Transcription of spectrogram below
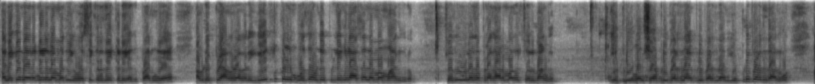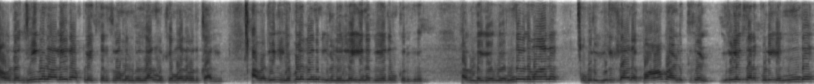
அநேக நேரங்களில் நம்ம அதை யோசிக்கிறதே கிடையாது. பாருங்கள் அவருடைய பி- அவர் அவரை ஏற்றுக்கொள்ளும் போது அவருடைய பிள்ளைகளாக நம்ம மாறுகிறோம். சொல்லி உலக பிரகாரமாக சொல்வாங்க. எப்படி மனுஷன் அப்படி பிறந்தா இப்படி பிறந்தான் எப்படி பிறந்தாலும் அவருடைய ஜீவனாலே நாம் பிழைத்திருக்கிறோம் என்பதுதான் முக்கியமான ஒரு காரியம். அவரில் எவ்வளவு வேணும் இருள் இல்லை என வேதம் கூறுகிறது. அவருடைய எந்த விதமான ஒரு இருட்டான பாவ அழுக்குகள் இருளை தரக்கூடிய எந்த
